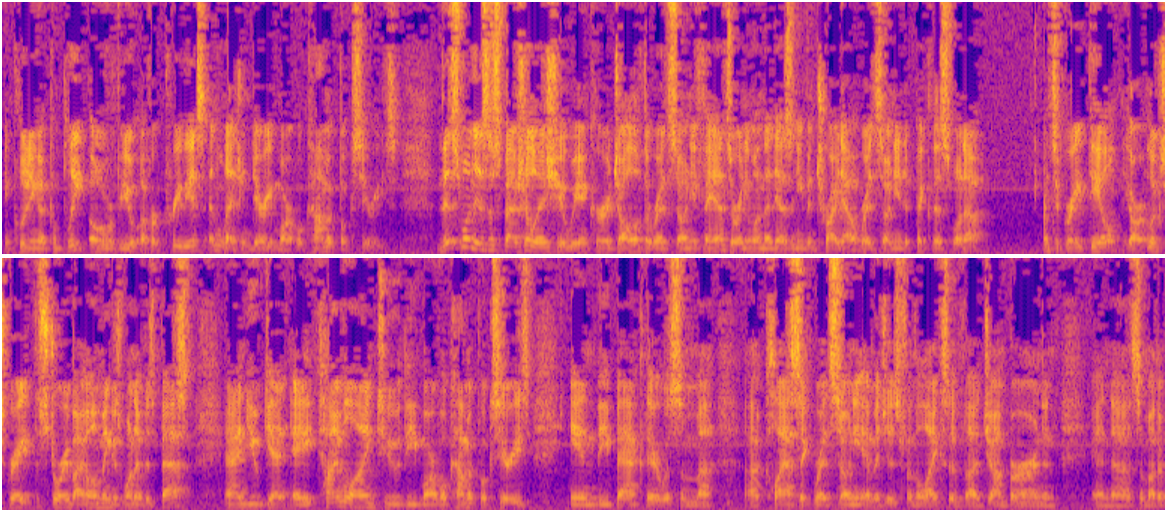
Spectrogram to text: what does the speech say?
including a complete overview of her previous and legendary Marvel comic book series. This one is a special issue. We encourage all of the Red Sonja fans or anyone that hasn't even tried out Red Sonja to pick this one up. It's a great deal. The art looks great. The story by Oeming is one of his best. And you get a timeline to the Marvel comic book series in the back there with some uh, uh, classic Red Sonja images from the likes of uh, John Byrne and, and uh, some other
